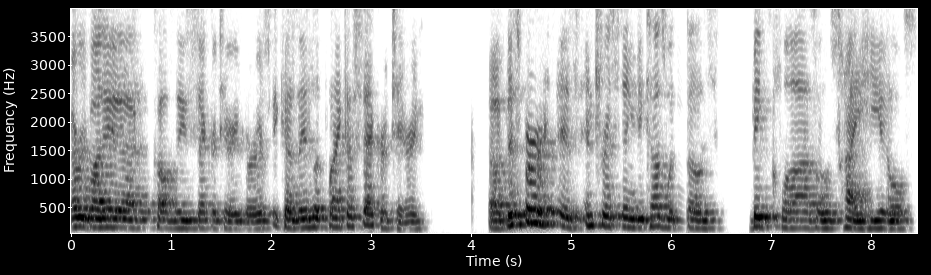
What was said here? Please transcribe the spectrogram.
everybody uh, calls these secretary birds because they look like a secretary. Uh, this bird is interesting because with those big claws, those high heels,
